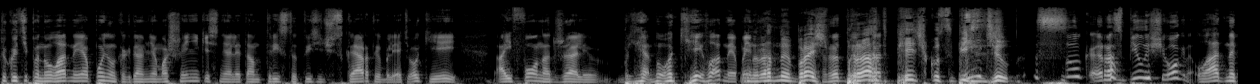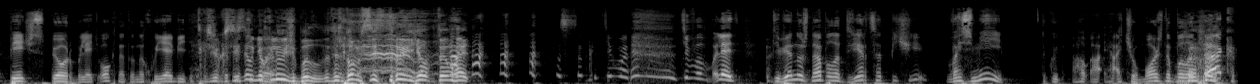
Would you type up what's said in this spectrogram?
Такой, типа, ну ладно, я понял, когда у меня мошенники сняли там 300 тысяч с карты, блядь, окей. Айфон отжали, бля, ну окей, ладно, я Ну, понял. Родной брат, Родной брат брат. печку спиздил. Сука, разбил еще окна. Ладно, печь спер, блядь, окна-то нахуя бить. Так же, у него типа, ключ был. Это же дом сестры, ёб твою мать. Сука, типа, типа, блядь, тебе нужна была дверца от печи? Возьми. Такой, а, что, можно было так?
